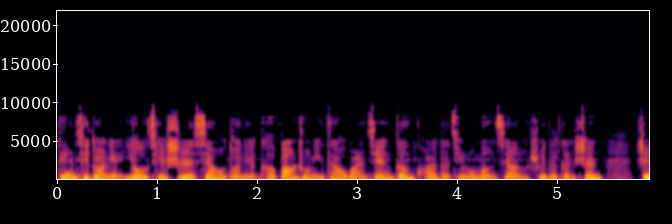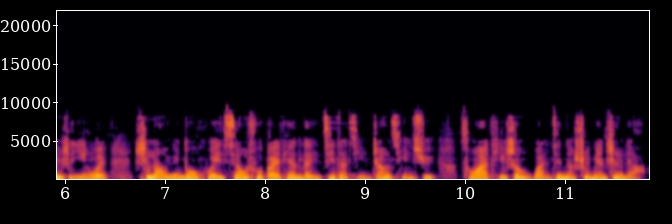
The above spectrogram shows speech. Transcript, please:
定期锻炼，尤其是下午锻炼，可帮助你在晚间更快的进入梦乡，睡得更深。这是因为适量运动会消除白天累积的紧张情绪，从而提升晚间的睡眠质量。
